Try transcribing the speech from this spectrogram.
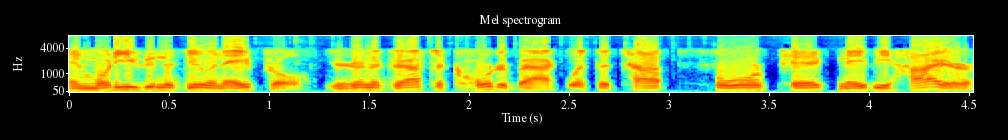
And what are you going to do in April? You're going to draft a quarterback with the top four pick, maybe higher.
